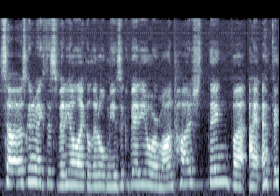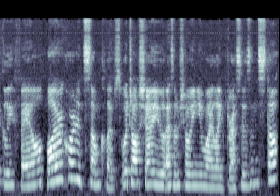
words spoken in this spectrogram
So I was gonna make this video like a little music video or montage thing, but I epically failed. Well, I recorded some clips, which I'll show you as I'm showing you my like dresses and stuff.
